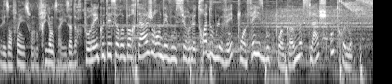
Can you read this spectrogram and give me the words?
les enfants, ils sont friands de ça, ils adorent. Pour écouter ce reportage, rendez-vous sur le www.facebook.com slash autrement.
